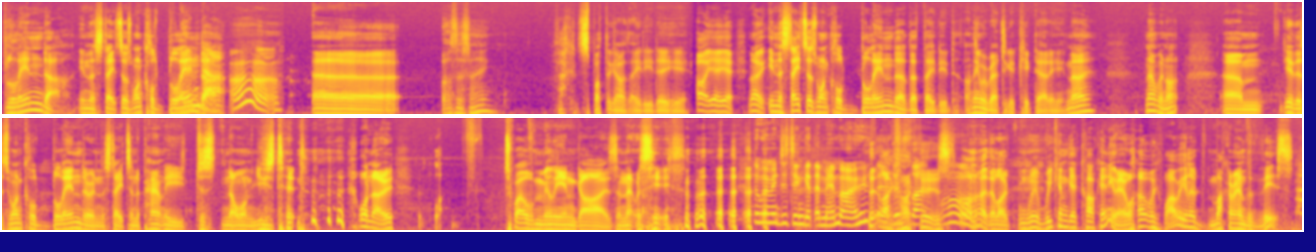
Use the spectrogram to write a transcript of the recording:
Blendr in the states. There was one called Blendr. Oh. Uh, what was I saying? I could spot the guy with ADD here. Oh yeah, yeah. No, in the states there's one called Blendr that they did. I think we're about to get kicked out of here. No, no, we're not. Um, yeah, there's one called Blendr in the states, and apparently just no one used it. well, no, 12 million guys, and that was it. The women just didn't get the memo. They're like, just fuck this. "Oh." Oh no, they're like, we, we can get cock anyway. Why, are we- why are we going to muck around with this?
